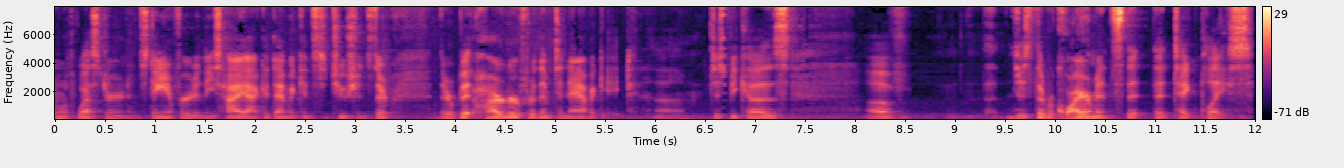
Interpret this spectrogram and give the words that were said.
Northwestern and Stanford and these high academic institutions. They're they're a bit harder for them to navigate, um, just because of just the requirements that, that take place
